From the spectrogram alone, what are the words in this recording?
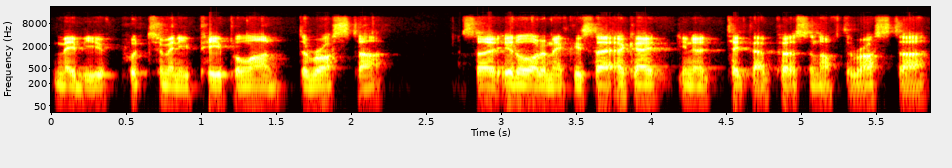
maybe you've put too many people on the roster, so it'll automatically say, okay, you know, take that person off the roster.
